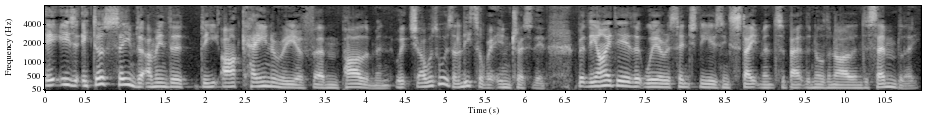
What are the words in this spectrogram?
It is. It does seem that I mean the the arcanery of um, Parliament, which I was always a little bit interested in, but the idea that we're essentially using statements about the Northern Ireland Assembly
